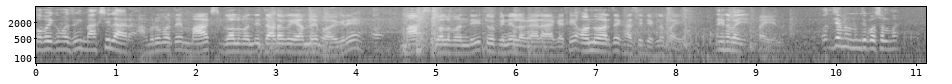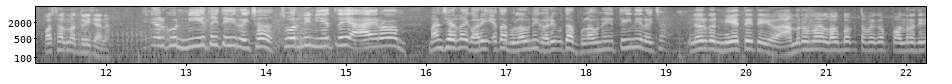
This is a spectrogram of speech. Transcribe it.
तपाईँकोमा चाहिँ मास्कै लाएर हाम्रोमा चाहिँ मास्क गलबन्दी जाडोको याम नै भयो के अरे मास्क गलबन्दी टोपी नै लगाएर आएका थिए। अनुहार चाहिँ खासै देख्न पाइएन। देख्न पाइएन। पाइएन। कतिजना हुनुहुन्थ्यो पसलमा? पसलमा दुईजना। यिनीहरूको नियतै त्यही रहेछ। चोर्ने नियतले आएर मान्छेहरूलाई घरि यता भुलाउने घरि उता भुलाउने त्यही नै रहेछ। यिनीहरूको नियतै त्यही हो। हाम्रोमा लगभग तपाईँको पन्ध्र दिन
